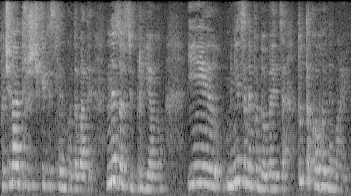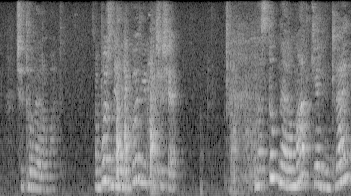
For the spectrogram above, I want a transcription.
починають трошечки кислинку давати. Не зовсім приємно. І мені це не подобається. Тут такого немає. Чудовий аромат. Обожнюю алегорію, хочу ще. Наступний аромат Calvin Klein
